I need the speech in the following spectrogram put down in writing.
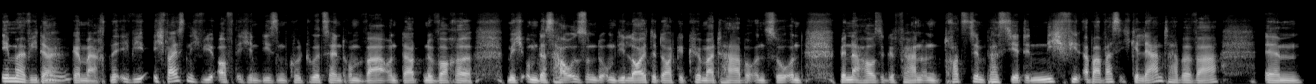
immer wieder Mhm. gemacht. Ne? Ich weiß nicht, wie oft ich in diesem Kulturzentrum war und dort eine Woche mich um das Haus und um die Leute dort gekümmert habe und so und bin nach Hause gefahren und trotzdem passierte nicht viel. Aber was ich gelernt habe, war, ähm,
